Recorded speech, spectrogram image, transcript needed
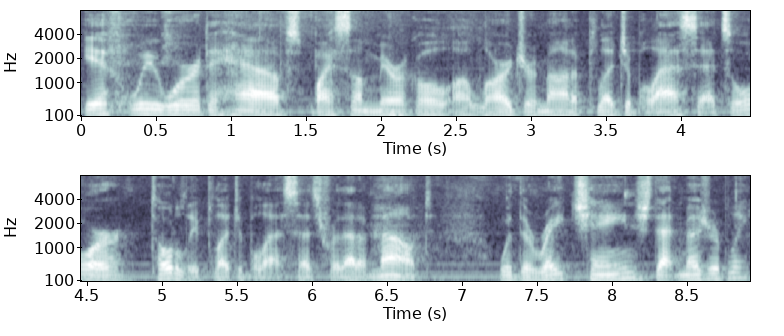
If we were to have, by some miracle, a larger amount of pledgeable assets, or totally pledgeable assets for that amount, would the rate change that measurably?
